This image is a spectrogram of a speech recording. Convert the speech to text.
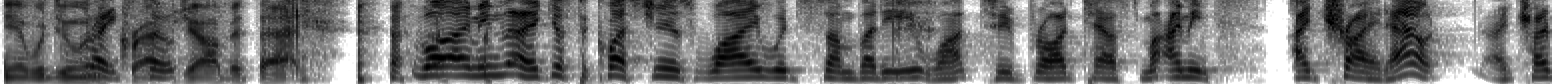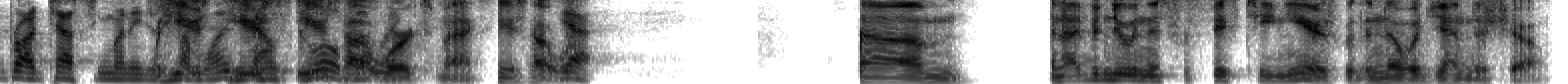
You know, we're doing Right, a crap so- job at that. well, I mean, I guess the question is, why would somebody want to broadcast? mo- I mean, I tried out. I tried broadcasting money to Well, here's, someone. Here's, sounds cool. here's how it like- works, Max. Here's how it Yeah. works. Um, and I've been doing this for 15 years with the No Agenda show.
